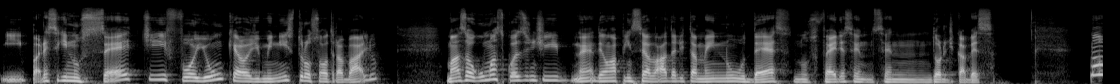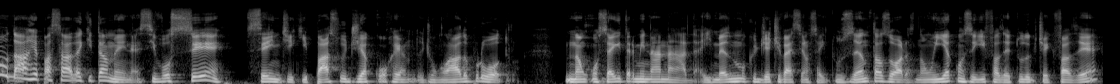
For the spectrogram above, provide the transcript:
e parece que no 7 foi um que eu administro só o trabalho, mas algumas coisas a gente né, deu uma pincelada ali também no 10, nos férias sem, sem dor de cabeça. Vamos dar uma repassada aqui também, né? Se você sente que passa o dia correndo de um lado para o outro, não consegue terminar nada, e mesmo que o dia tivesse, não sei, 200 horas, não ia conseguir fazer tudo que tinha que fazer,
